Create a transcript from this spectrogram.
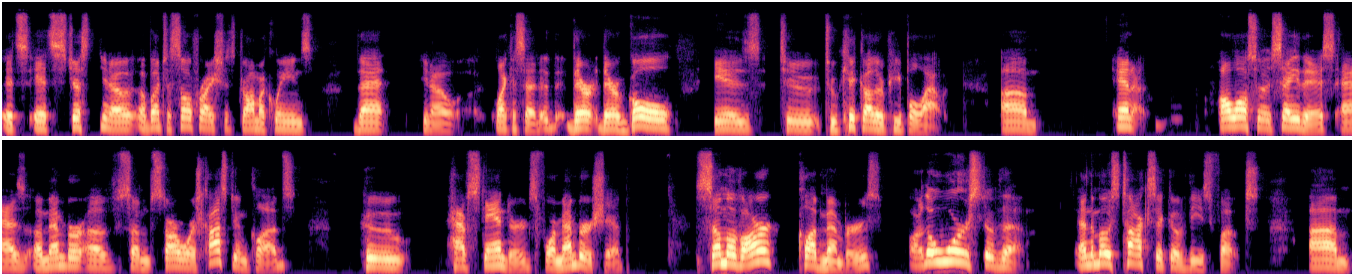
It's it's just, you know, a bunch of self-righteous drama queens that, you know, like I said, their their goal is to to kick other people out. Um, and I'll also say this as a member of some Star Wars costume clubs who have standards for membership. Some of our club members are the worst of them and the most toxic of these folks. Um,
